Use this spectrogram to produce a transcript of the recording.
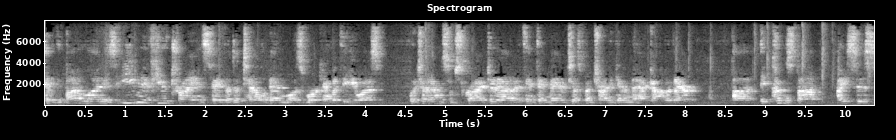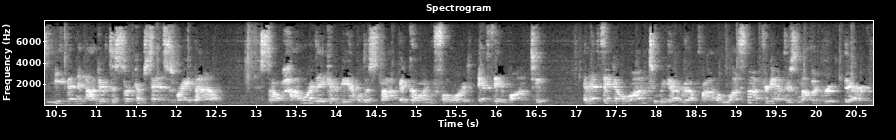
Hey, the bottom line is, even if you try and say that the Taliban was working with the U.S., which I don't subscribe to that, I think they may have just been trying to get them the heck out of there. Uh, they couldn't stop ISIS even under the circumstances right now. So how are they going to be able to stop it going forward if they want to? And if they don't want to, we got a real problem. Let's not forget, there's another group there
